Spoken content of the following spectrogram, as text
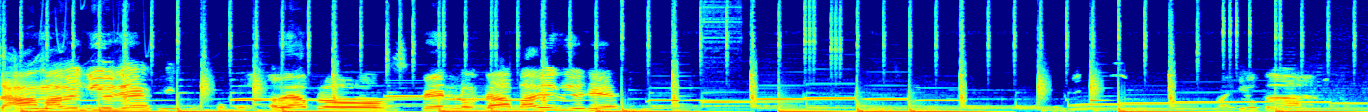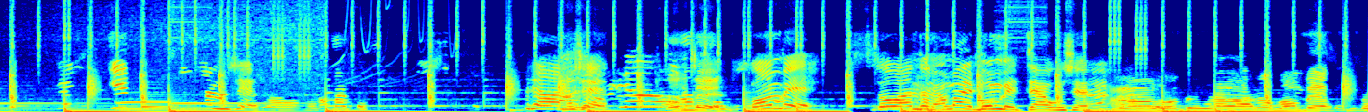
ધામ આવી ગયું છે. હવે આપણો ટ્રેનનું ધામ આવી ગયું છે. બોમ્બે? બોમ્બે? તો વાંધો અમારે બોમ્બે જ જવું છે. બોમ્બે હાલો બોમ્બે. બોમ્બે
